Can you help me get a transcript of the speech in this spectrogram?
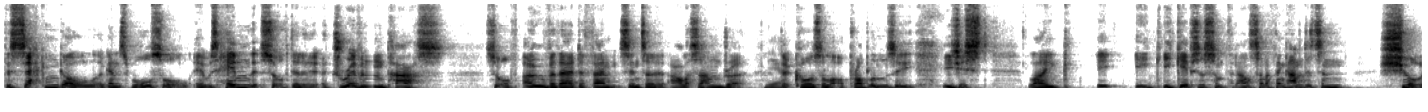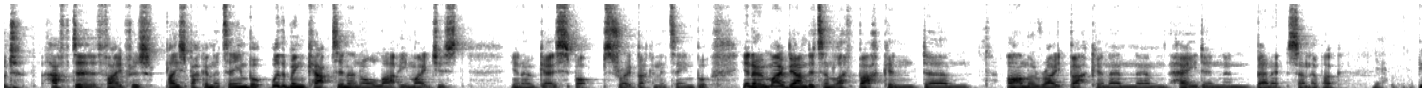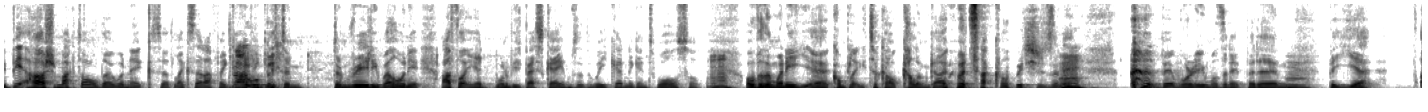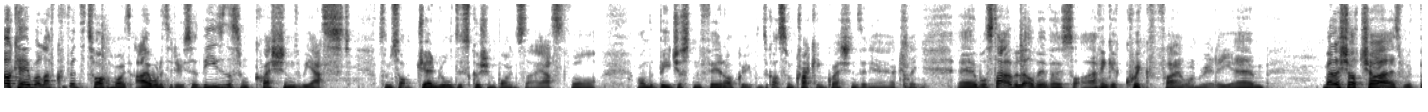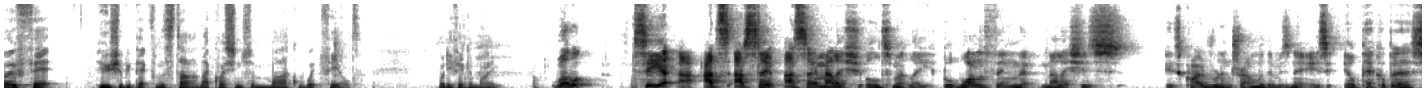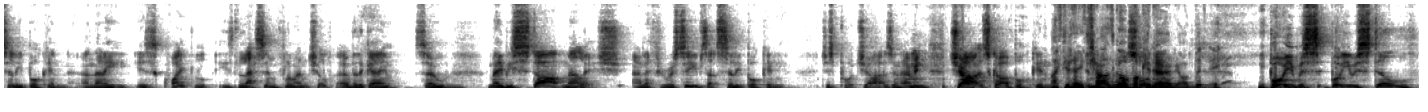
the second goal against Walsall, it was him that sort of did a, a driven pass sort of over their defence into Alessandra Yeah. that caused a lot of problems. He he just like he, he he gives us something else, and I think Anderton should have to fight for his place back in the team. But with him being captain and all that, he might just you know get his spot straight back in the team. But you know, it might be Anderton left back and um, Armer right back, and then um, Hayden and Bennett centre back. Yeah, be a bit harsh on McDonald though, wouldn't it? Because like I said, I think Oh, I think he's done done really well. When he, I thought he had one of his best games at the weekend against Walsall, Mm. other than when he uh, completely took out Callum Guy with a tackle, which was a bit, Mm. a bit worrying, wasn't it? But um, but yeah, okay. Well, I've covered the talking points I wanted to do. So these are some questions we asked, some sort of general discussion points that I asked for on the Be Justin Fearnot group, and it's got some cracking questions in here actually. Uh, we'll start with a little bit of a, sort of, I think, a quick fire one really. Um, Mellish or Charters, with both fit, who should be picked from the start? And that question's from Mark Whitfield. What do you think, Mike? Well, see, I- I'd I'd say I'd say Mellish ultimately, but one thing that Mellish is it's quite a running tram with him, isn't it? Is he'll pick up a silly booking and then he is quite he's less influential over the game. So hmm. maybe start Mellish, and if he receives that silly booking, just put Charters in. I mean, Charters got a booking. Today, in that Charles got Walsall booking game early on, didn't he? but he was but he was still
